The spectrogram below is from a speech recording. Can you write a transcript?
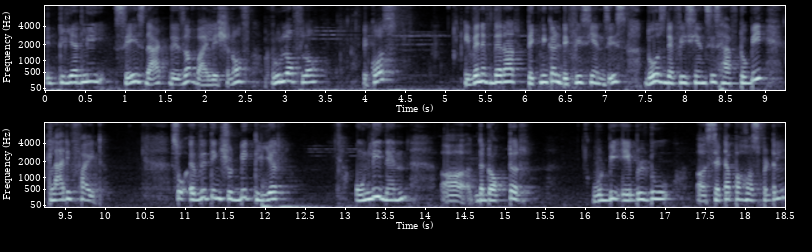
it clearly says that there is a violation of rule of law because even if there are technical deficiencies those deficiencies have to be clarified. So everything should be clear. Only then uh, the doctor would be able to uh, set up a hospital.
